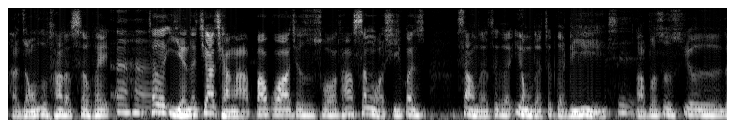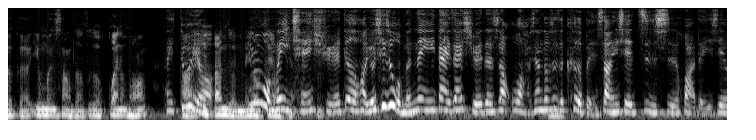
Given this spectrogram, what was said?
啊融入他的社会。嗯哼。这个语言的加强啊，包括就是说他生活习惯。上的这个用的这个俚语是。啊，不是就是这个英文上的这个官方哎，对哦，一般人没有。因为我们以前学的哈，尤其是我们那一代在学的时候，哇，好像都是课本上一些知识化的一些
